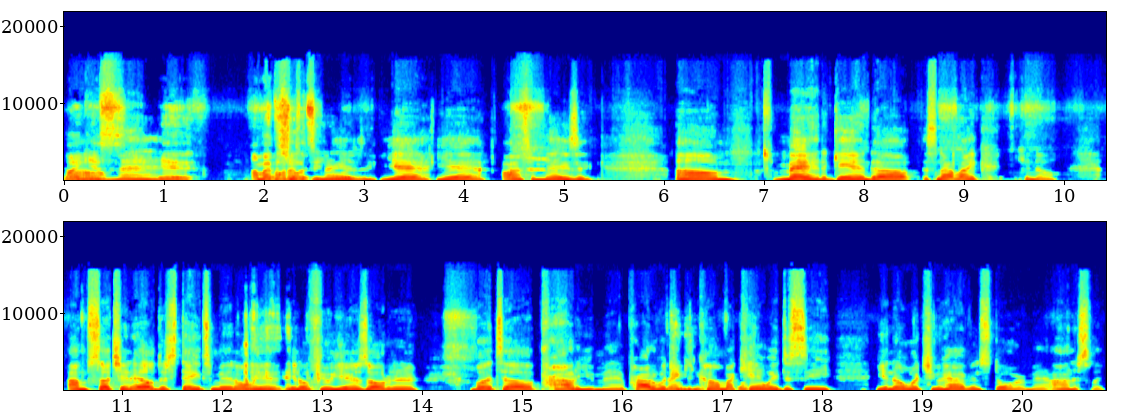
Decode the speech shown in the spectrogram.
Like oh, it's man. yeah. I'm at the oh, show it to amazing. you. Yeah, yeah. Oh, that's amazing. Um, man, again, dog, it's not like you know, I'm such an elder statesman, only you know, a few years older, but uh proud of you, man. Proud of what Thank you've you. become. I can't wait to see, you know, what you have in store, man. Honestly.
